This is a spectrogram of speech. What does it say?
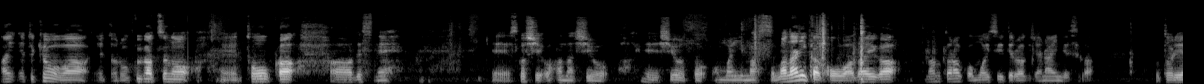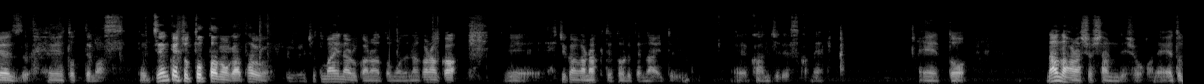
はい、えっと、今日は、えっと、6月の、えー10日ですね、えー少しお話を、えーしようと思います。まあ、何かこう話題がなんとなく思いついてるわけじゃないんですが、とりあえず、えー撮ってます。前回ちょっと撮ったのが多分、ちょっと前になるかなと思うので、なかなか、えー時間がなくて撮れてないという、え感じですかね。えっ、と、何の話をしたんでしょうかね。えっ、と、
